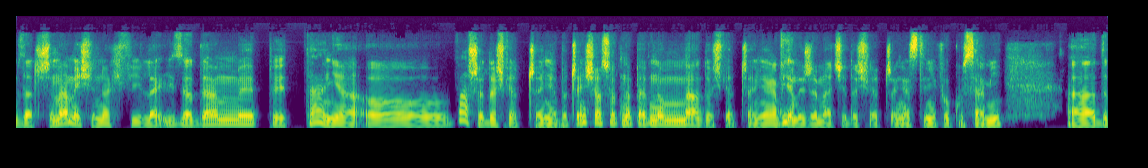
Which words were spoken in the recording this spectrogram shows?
zatrzymamy się na chwilę i zadamy pytania o Wasze doświadczenia, bo część osób na pewno ma doświadczenia. Wiemy, że macie doświadczenia z tymi fokusami. A do,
